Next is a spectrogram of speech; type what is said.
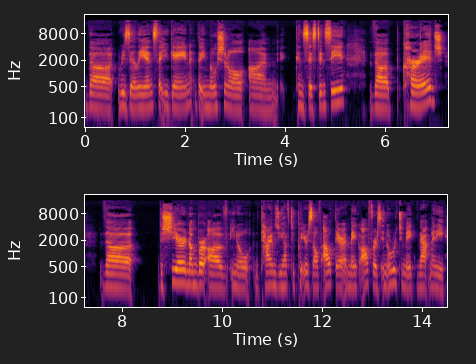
the resilience that you gain, the emotional, um, consistency, the courage, the the sheer number of, you know, times you have to put yourself out there and make offers in order to make that many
